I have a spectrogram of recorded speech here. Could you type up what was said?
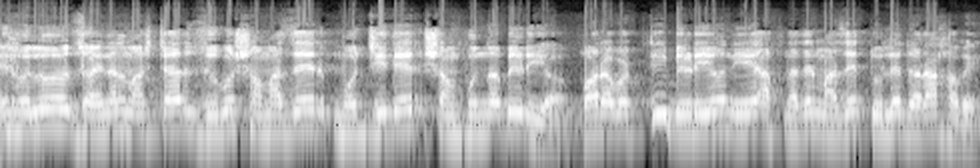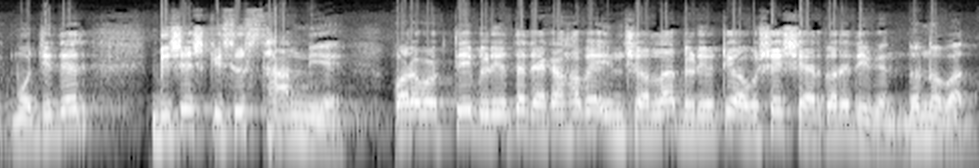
এই হলো জয়নাল মাস্টার যুব সমাজের মসজিদের সম্পূর্ণ ভিডিও। পরবর্তী ভিডিও নিয়ে আপনাদের মাঝে তুলে ধরা হবে মসজিদের বিশেষ কিছু স্থান নিয়ে। পরবর্তী ভিডিওতে দেখা হবে। ইনশাল্লাহ ভিডিওটি অবশ্যই শেয়ার করে দিবেন। ধন্যবাদ।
